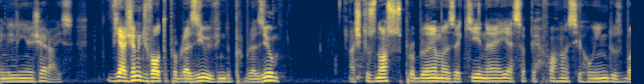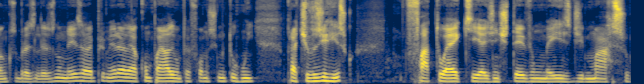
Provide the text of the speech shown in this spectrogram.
em linhas gerais. Viajando de volta para o Brasil e vindo para o Brasil, acho que os nossos problemas aqui, né, e essa performance ruim dos bancos brasileiros no mês, ela é, primeiro ela é acompanhada de uma performance muito ruim para ativos de risco. Fato é que a gente teve um mês de março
